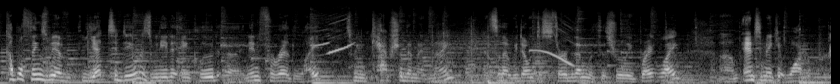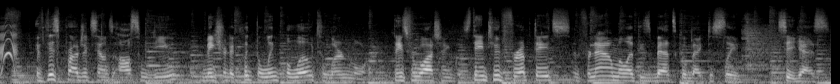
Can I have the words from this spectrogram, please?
A couple things we have yet to do is we need to include uh, an infrared light so we can capture them at night and so that we don't disturb them with this really bright light um, and to make it waterproof. If this project sounds awesome to you, make sure to click the link below to learn more. Thanks for watching. Stay tuned for updates, and for now, I'm gonna let these bats go back to sleep. See you guys.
